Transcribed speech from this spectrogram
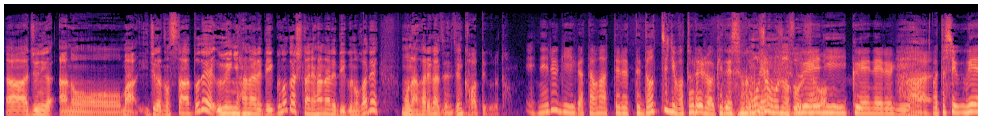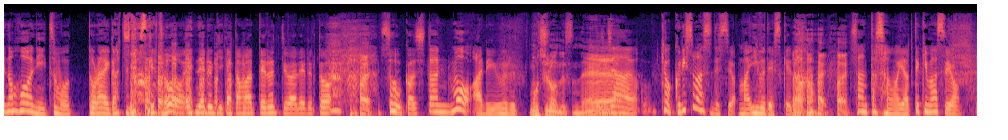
あ12月、あのー、まあ、1月のスタートで上に離れていくのか、下に離れていくのかで、もう流れが全然変わってくると。エネルギーが溜まってるって、どっちにも取れるわけですもんね。もちろんもちろんそうですよ。上に行くエネルギー。はい、私、上の方にいつも捉えがちですけど、エネルギーが溜まってるって言われると、はい、そうか、下もあり得る。もちろんですね。じゃあ、今日クリスマスですよ。まあ、イブですけど、はいはい、サンタさんはやってきますよ。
